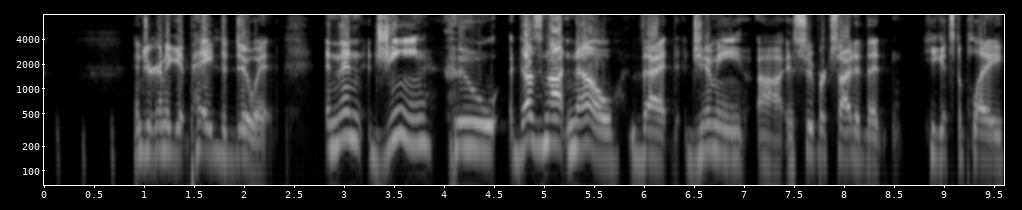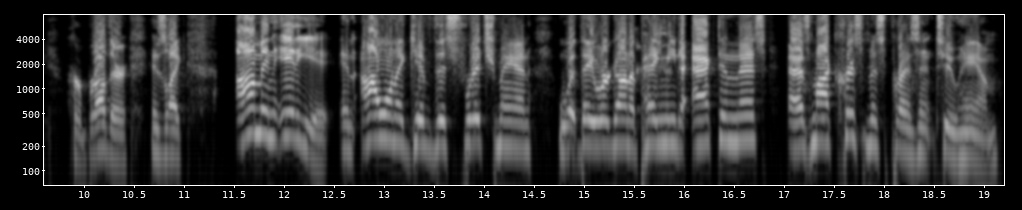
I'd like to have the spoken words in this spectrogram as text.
and you're going to get paid to do it. And then Gene, who does not know that Jimmy uh, is super excited that he gets to play her brother, is like, I'm an idiot and I want to give this rich man what they were going to pay me to act in this as my Christmas present to him.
